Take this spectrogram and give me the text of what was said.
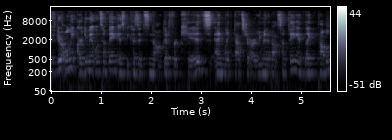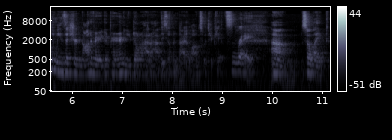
if your only argument with something is because it's not good for kids and like that's your argument about something it like probably means that you're not a very good parent and you don't know how to have these open dialogues with your kids Right. um so like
